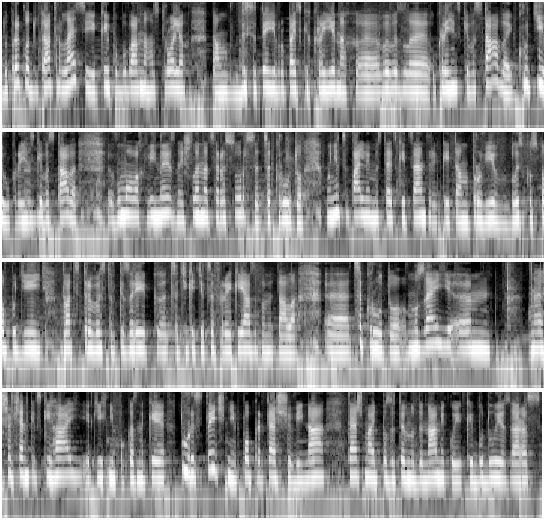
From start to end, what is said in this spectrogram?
До прикладу, театр Лесі, який побував на гастролях там в 10 10 європейських країнах е, вивезли українські вистави, круті українські mm-hmm. вистави в умовах війни. Знайшли на це ресурси. Це круто. Муніципальний мистецький центр, який там провів близько 100 подій, 23 виставки за рік. Це тільки ті цифри, які я запам'ятала. Е, це круто. Музей. Е, Шевченківський гай, як їхні показники туристичні, попри те, що війна теж мають позитивну динаміку, який будує зараз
